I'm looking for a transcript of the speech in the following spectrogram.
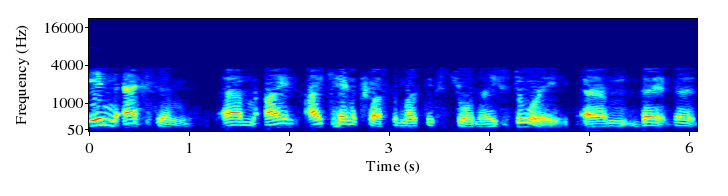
in Aksum, um, I, I came across the most extraordinary story. Um, the, the,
